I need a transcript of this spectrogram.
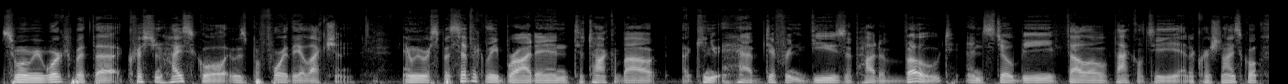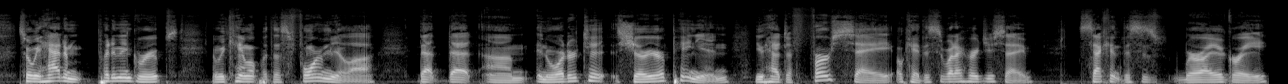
So when we worked with uh, Christian high school, it was before the election, and we were specifically brought in to talk about can you have different views of how to vote and still be fellow faculty at a Christian high school. So we had them put them in groups, and we came up with this formula that that um, in order to share your opinion, you had to first say, okay, this is what I heard you say. Second, this is where I agree.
